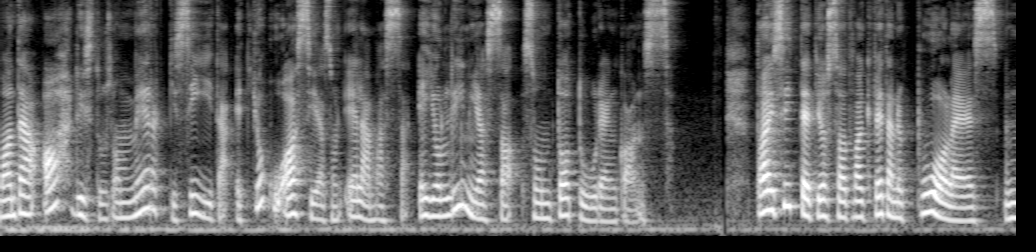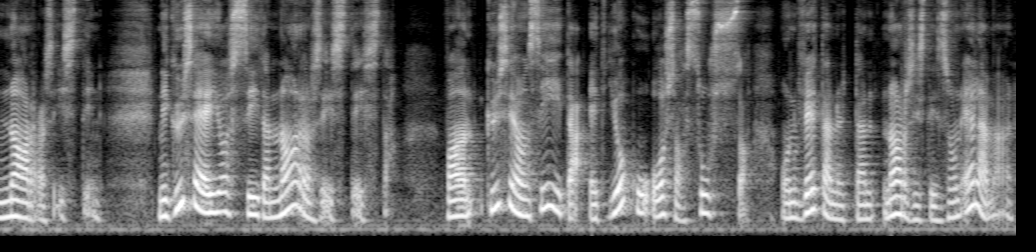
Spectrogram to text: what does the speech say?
vaan tämä ahdistus on merkki siitä, että joku asia sun elämässä ei ole linjassa sun totuuden kanssa. Tai sitten, että jos sä oot vaikka vetänyt puolees narsistin, niin kyse ei ole siitä narsistista, vaan kyse on siitä, että joku osa sussa on vetänyt tämän narsistin sun elämään.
